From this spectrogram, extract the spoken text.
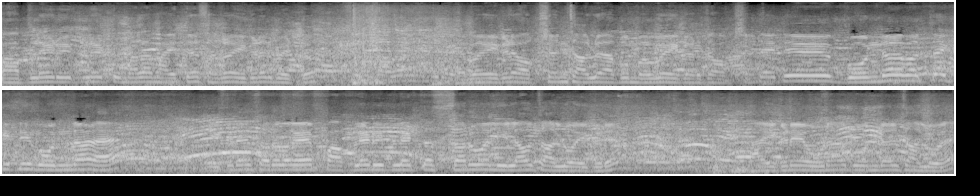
पापलेट विपलेट तुम्हाला माहिती आहे सगळं इकडेच भेटतं. बघा इकडे ऑप्शन चालू आहे आपण बघूया इकडचं ऑप्शन तर इथे गोंधळ बघताय किती गोंधळ आहे. इकडे सर्व काही पापलेट विपलेटचा सर्व लिलाव चालू आहे इकडे. हा इकडे एवढा गोंधळ चालू आहे.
